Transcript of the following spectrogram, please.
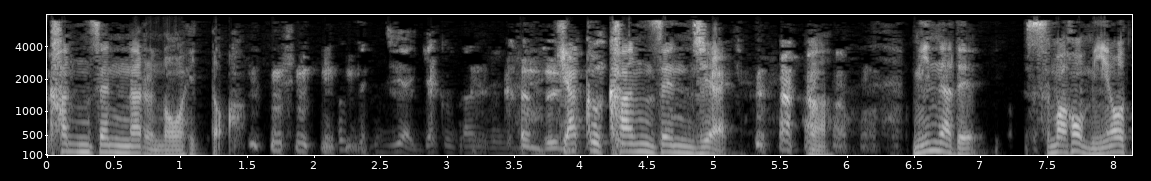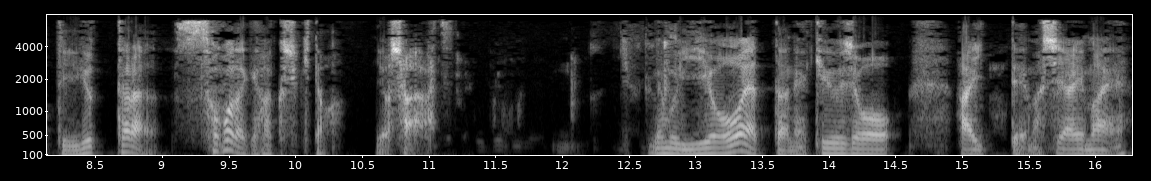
完全なるノーヒット。完全試合逆完全完全に逆完全試合。うん。みんなでスマホ見ようって言ったら、そこだけ拍手来たわ。よっしゃーっつってでも異様やったね。球場入って、まあ、試合前。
